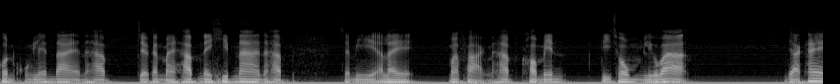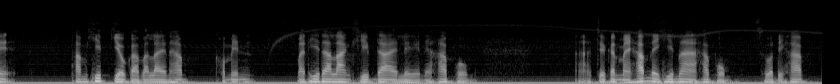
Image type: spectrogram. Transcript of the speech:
คนคงเล่นได้นะครับ เจอกันใหม่ครับในคลิปหน้านะครับ จะมีอะไรมาฝากนะครับคอมเมนต์ติชมหรือว่า อยากให้ทำคลิปเกี่ยวกับอะไรนะครับคอมเมนต์มาที่ด้านล่างคลิปได้เลยนะครับผมเจอกันใหม่ครับในคลิปหน้าครับผม สวัสดีครับ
